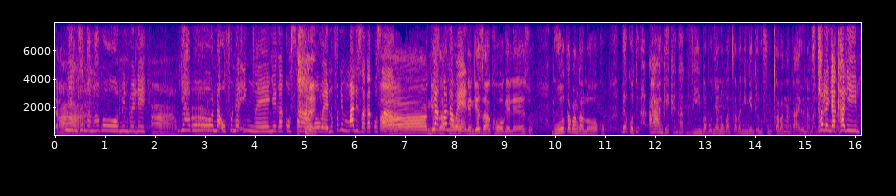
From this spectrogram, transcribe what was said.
ah. uyenze ngamabomu into le ngiyabona ufuna ingcenye kakosabo wena ufuna iimali zakakosabo ah, ngezakho-ke ngezakho-ke lezo nguwe ocabanga lokho begodwa angekhe ngakuvimba bonyana ungacabangi ngendlela ufuna ucabanga ngayo namanithole ngiyakhalima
